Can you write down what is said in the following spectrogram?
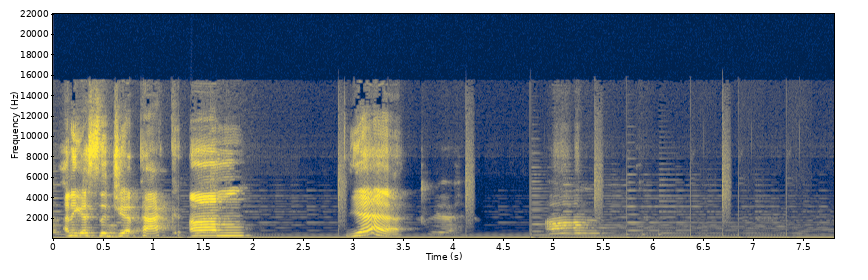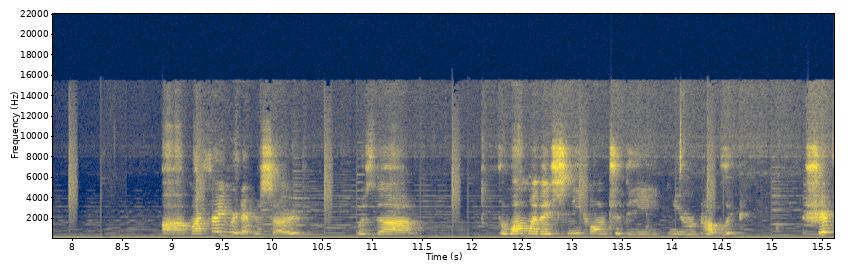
That's and he gets the jetpack. Um, yeah, Yeah. Um. Uh, my favorite episode was the the one where they sneak onto the New Republic ship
